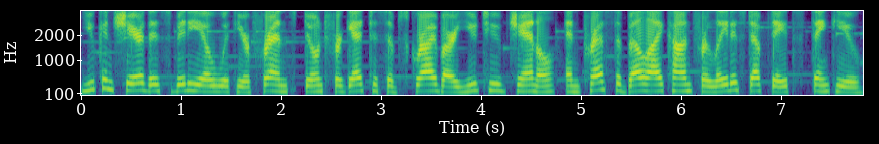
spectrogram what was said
you can share this video with your friends, don't forget to subscribe our YouTube channel, and press the bell icon for latest updates, thank you.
